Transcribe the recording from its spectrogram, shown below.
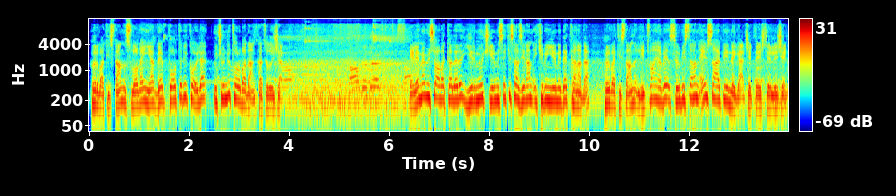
Hırvatistan, Slovenya ve Porto Rico ile 3. torbadan katılacak. Eleme müsabakaları 23-28 Haziran 2020'de Kanada, Hırvatistan, Litvanya ve Sırbistan'ın ev sahipliğinde gerçekleştirilecek.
